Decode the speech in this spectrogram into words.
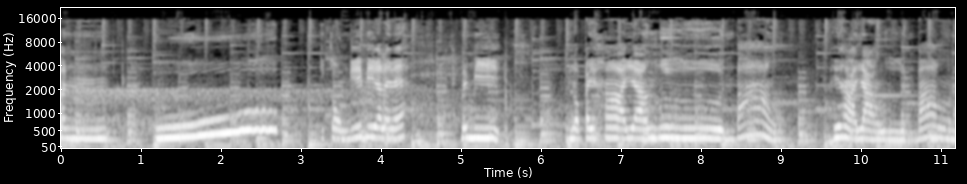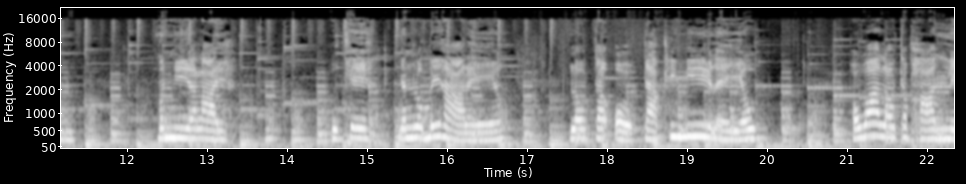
มันหูในกล่องนี้มีอะไรไหมไม่มี เราไปหาอย่างอื่นบ้างที่หาอย่างอื่นบ้างมัน มันมีอะไร โอเคงั้นเราไม่หาแล้ว เราจะออกจากที่นี่แล้ว เพราะว่าเราจะพาเล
